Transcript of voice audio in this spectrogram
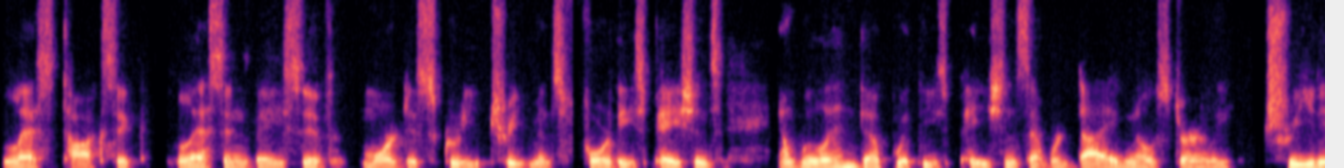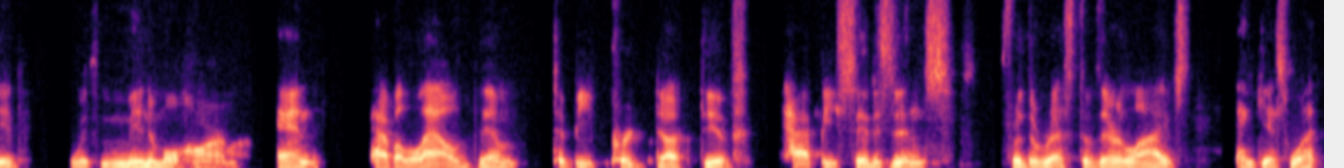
less toxic, less invasive, more discreet treatments for these patients. And we'll end up with these patients that were diagnosed early, treated with minimal harm, and have allowed them to be productive, happy citizens for the rest of their lives. And guess what?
